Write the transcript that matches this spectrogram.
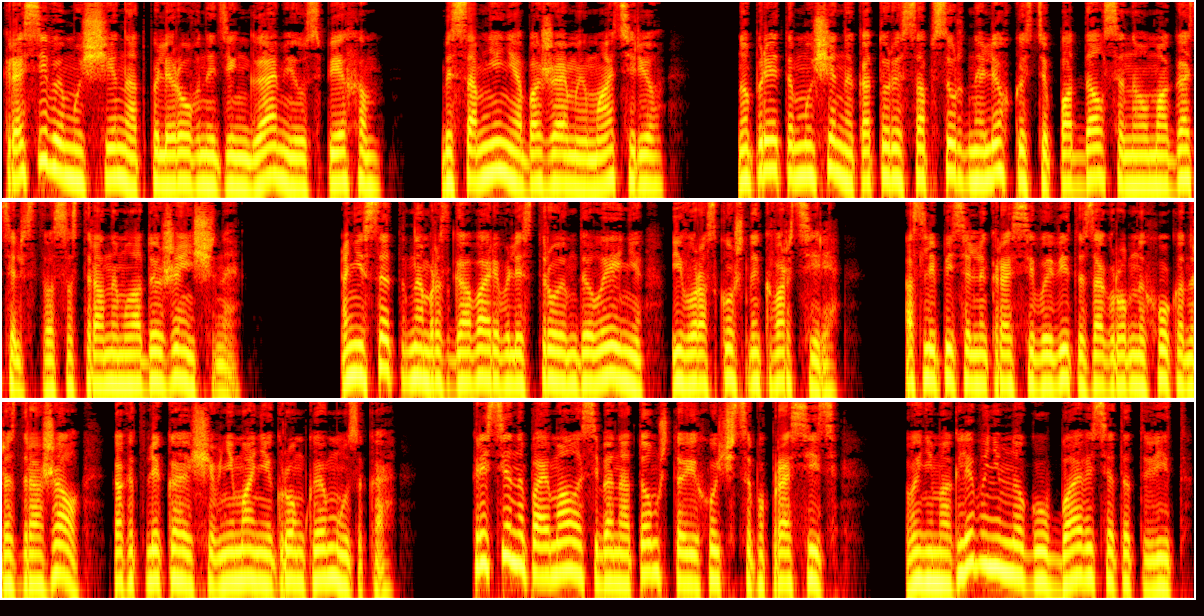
Красивый мужчина, отполированный деньгами и успехом, без сомнения обожаемой матерью, но при этом мужчина, который с абсурдной легкостью поддался на умогательство со стороны молодой женщины. Они с Эттоном разговаривали с Троем Делейни в его роскошной квартире. Ослепительно красивый вид из огромных окон раздражал, как отвлекающая внимание громкая музыка. Кристина поймала себя на том, что ей хочется попросить «Вы не могли бы немного убавить этот вид?»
